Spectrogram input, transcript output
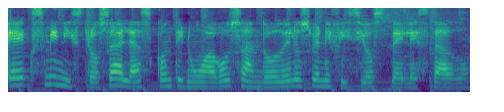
ex ministro Salas continúa gozando de los beneficios del Estado.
